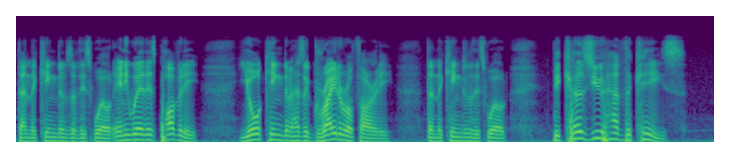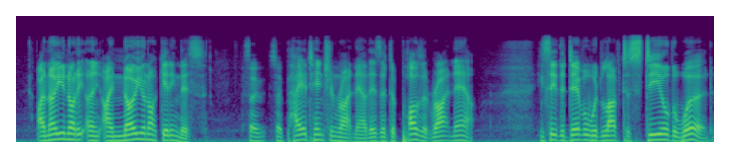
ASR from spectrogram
than the kingdoms of this world. Anywhere there's poverty, your kingdom has a greater authority than the kingdom of this world because you have the keys. I know you're not I know you're not getting this. So so pay attention right now. There's a deposit right now. You see, the devil would love to steal the word.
